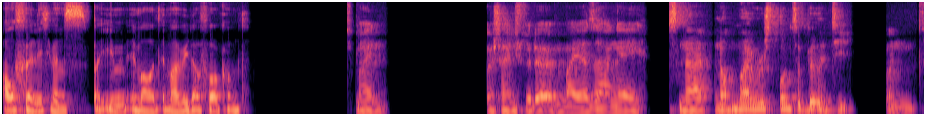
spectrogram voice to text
auffällig, wenn es bei ihm immer und immer wieder vorkommt. ich meine, wahrscheinlich würde Urban Meyer sagen, hey, it's not, not my responsibility. Und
